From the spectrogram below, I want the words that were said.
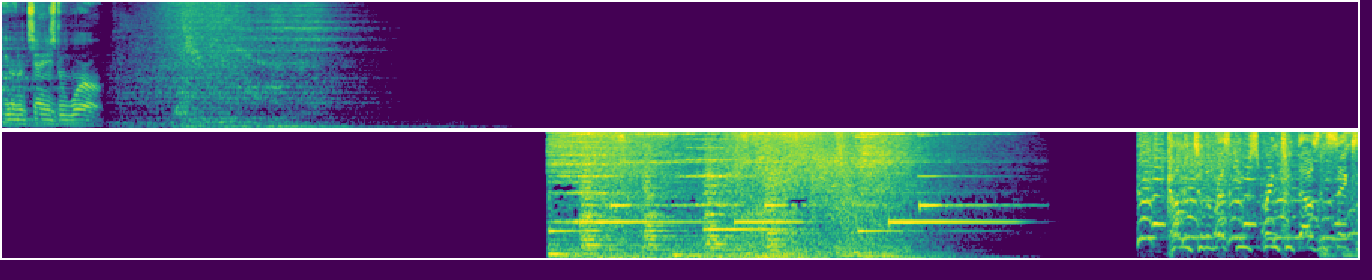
You're gonna change the world. Coming to the rescue spring 2006,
